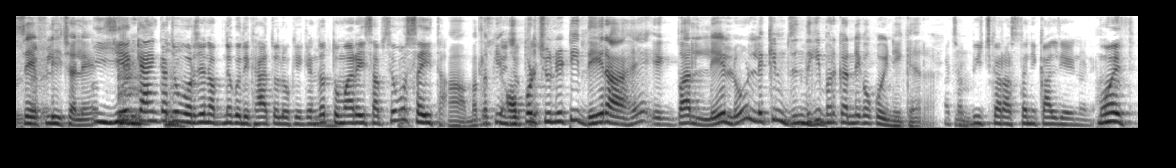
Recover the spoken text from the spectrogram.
सेफली चले। ये कैंग का जो वर्जन अपने को दिखाया तो लोकी के अंदर तुम्हारे हिसाब से वो सही था। हाँ मतलब कि अपॉर्चुनिटी दे रहा है एक बार ले लो लेकिन ज़िंदगी भर करने को कोई नहीं कह रहा। अच्छा बीच का रास्ता निकाल दिया इन्होंने। मोहित।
